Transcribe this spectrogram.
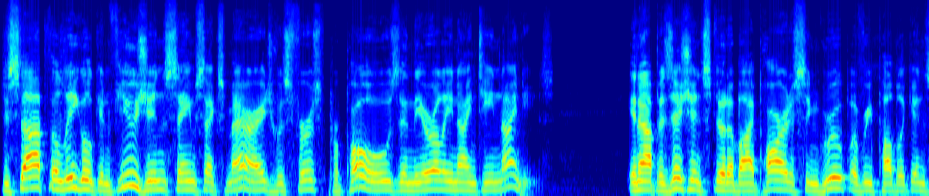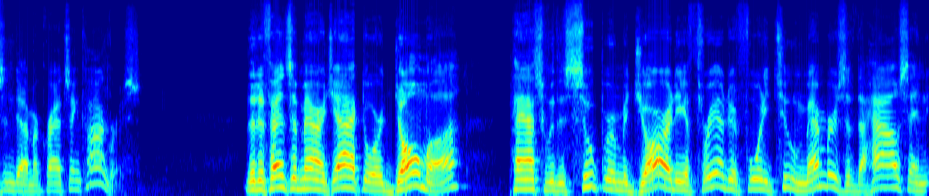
To stop the legal confusion, same sex marriage was first proposed in the early 1990s. In opposition stood a bipartisan group of Republicans and Democrats in Congress. The Defense of Marriage Act, or DOMA, passed with a supermajority of 342 members of the House and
